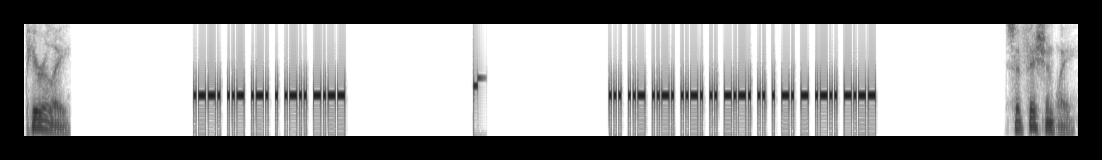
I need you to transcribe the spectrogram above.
Purely. Sufficiently.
